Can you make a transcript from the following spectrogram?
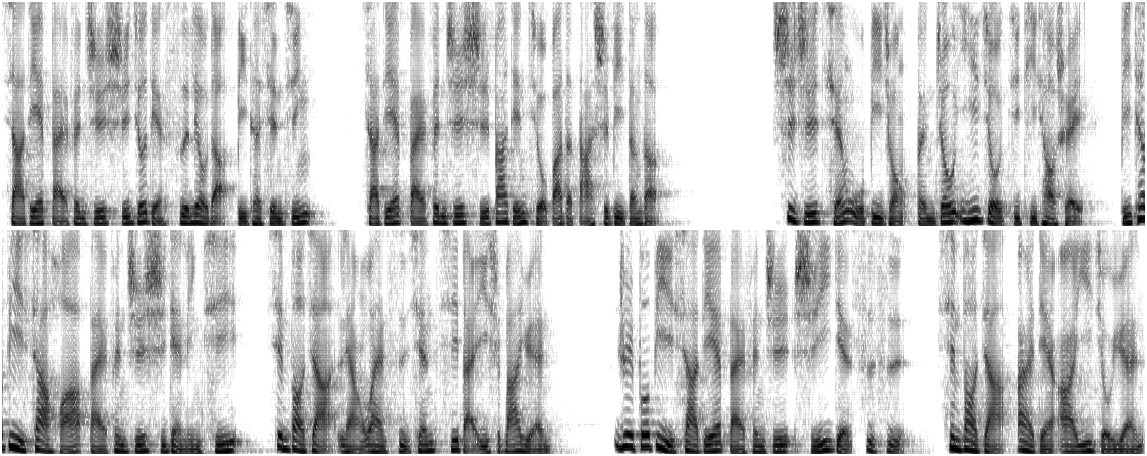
下跌百分之十九点四六的比特现金。下跌百分之十八点九八的达氏币等等，市值前五币种本周依旧集体跳水，比特币下滑百分之十点零七，现报价两万四千七百一十八元；瑞波币下跌百分之十一点四四，现报价二点二一九元；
